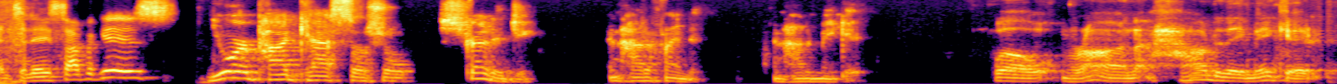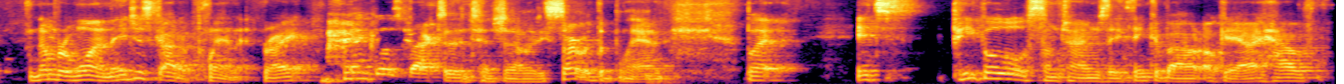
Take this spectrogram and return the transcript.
And today's topic is your podcast social strategy and how to find it and how to make it. Well, Ron, how do they make it? Number one, they just got to plan it, right? That goes back to the intentionality. Start with the plan. But it's people sometimes they think about, okay, I have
